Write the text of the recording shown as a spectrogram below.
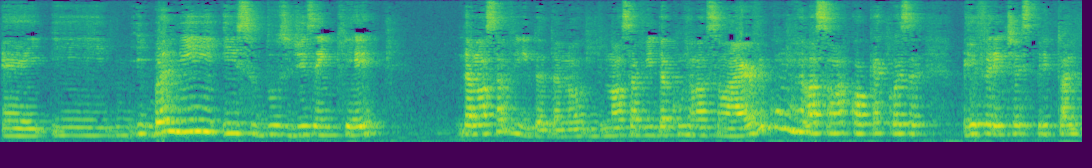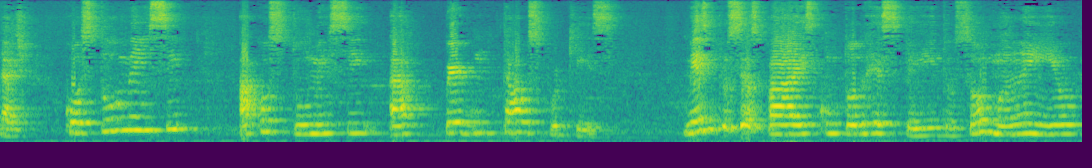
É, e, e, banir isso dos dizem que da nossa vida, da no, nossa vida com relação à erva e com relação a qualquer coisa referente à espiritualidade. Costumem-se, acostumem-se a perguntar os porquês mesmo para os seus pais, com todo respeito. Eu sou mãe eu,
